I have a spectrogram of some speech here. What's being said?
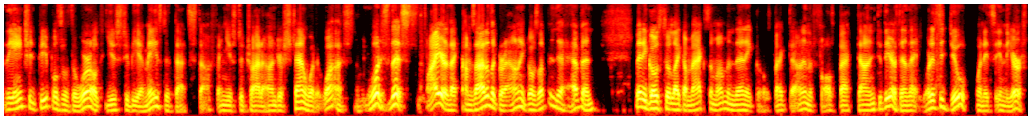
the ancient peoples of the world used to be amazed at that stuff and used to try to understand what it was. I mean, what is this fire that comes out of the ground and goes up into heaven? Then it goes to like a maximum and then it goes back down and it falls back down into the earth. And then what does it do when it's in the earth?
